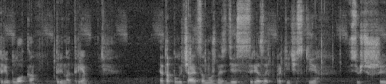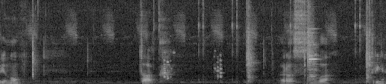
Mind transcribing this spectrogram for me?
Три блока. Три на три. Это получается нужно здесь срезать практически всю ширину. Так. Раз, два, три.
